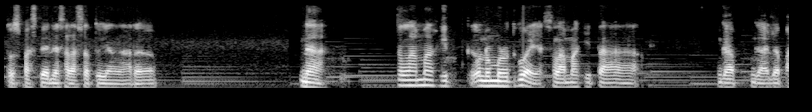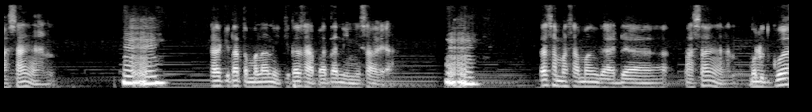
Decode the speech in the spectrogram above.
terus pasti ada salah satu yang ngarep. Nah, selama kita, menurut gue ya, selama kita nggak nggak ada pasangan, Mm-mm. misal kita temenan nih, kita sahabatan nih misal ya, kita sama-sama nggak ada pasangan, menurut gue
